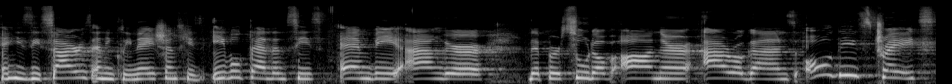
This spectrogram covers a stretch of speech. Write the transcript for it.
And his desires and inclinations, his evil tendencies, envy, anger, the pursuit of honor, arrogance, all these traits,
